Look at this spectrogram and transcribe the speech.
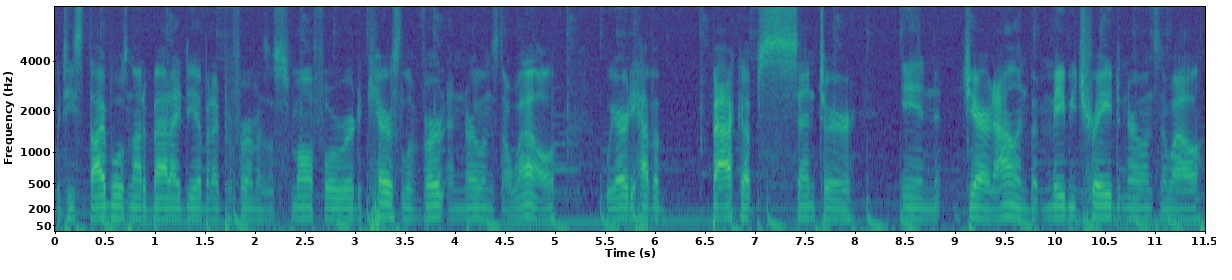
Matisse Thybulle is not a bad idea, but I'd prefer him as a small forward. Caris LeVert and Nerlens Noel. We already have a backup center in Jarrett Allen, but maybe trade Nerlens Noel.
